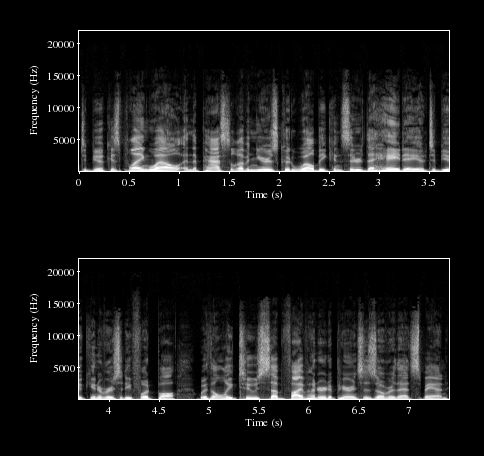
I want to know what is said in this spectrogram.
Dubuque is playing well, and the past 11 years could well be considered the heyday of Dubuque University football, with only two sub 500 appearances over that span.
